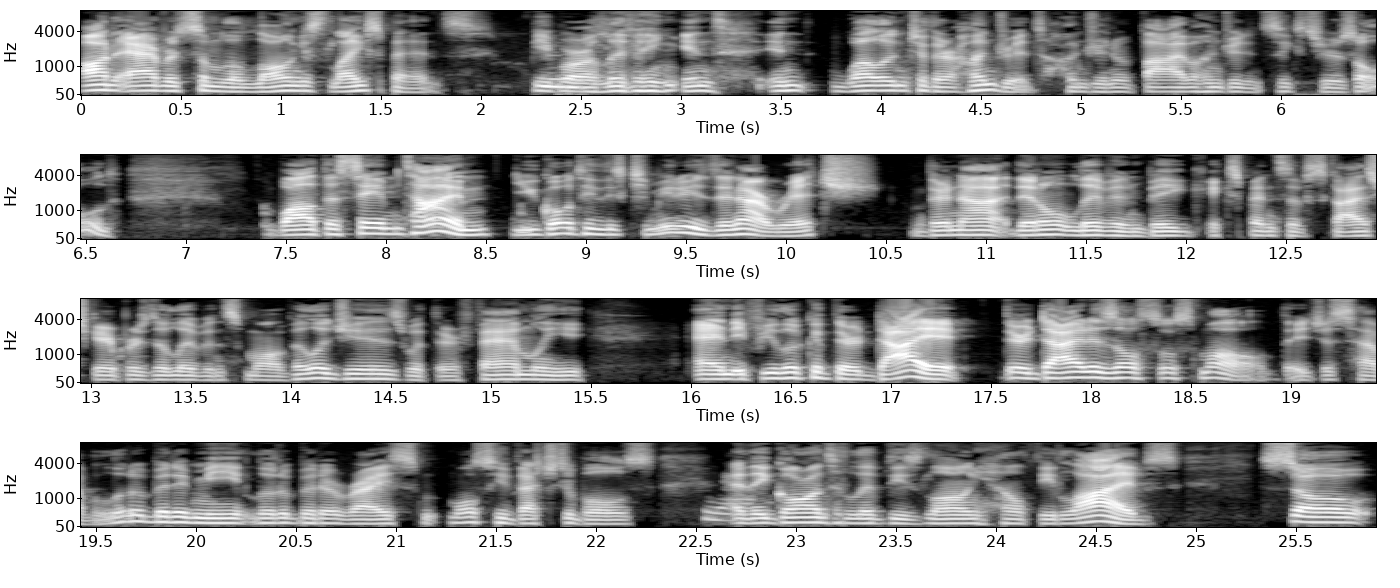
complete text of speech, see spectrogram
on average some of the longest lifespans people mm-hmm. are living in in well into their hundreds 105 106 years old while at the same time you go to these communities they're not rich they're not they don't live in big expensive skyscrapers. They live in small villages with their family. And if you look at their diet, their diet is also small. They just have a little bit of meat, a little bit of rice, mostly vegetables, yeah. and they go on to live these long, healthy lives. So,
